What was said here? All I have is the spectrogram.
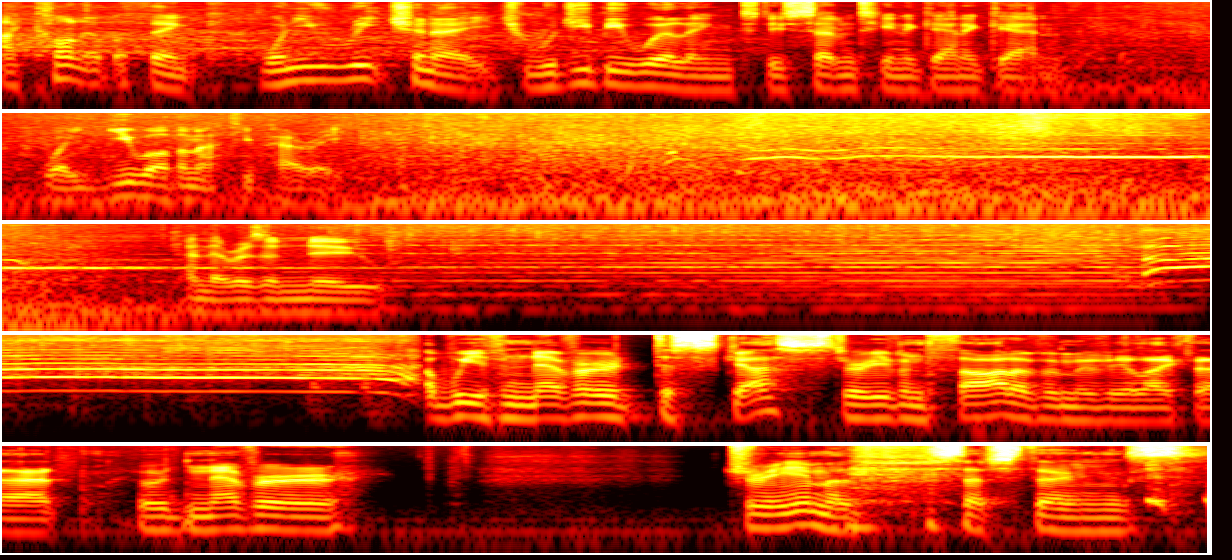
I can't help but think, when you reach an age, would you be willing to do 17 again again, where you are the Matthew Perry? And there is a new. We've never discussed or even thought of a movie like that. I would never dream of such things.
